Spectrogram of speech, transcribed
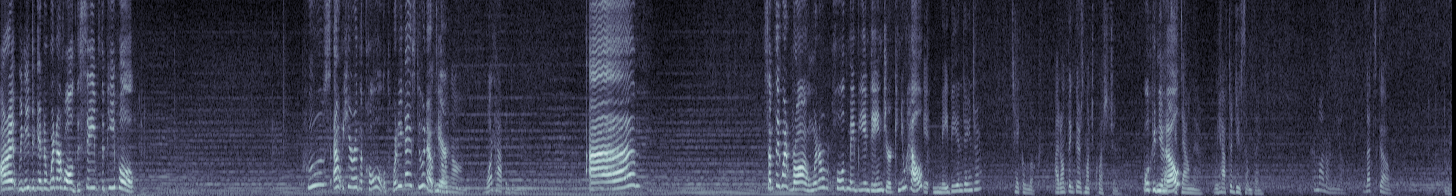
Alright, we need to get a Winterhold to save the people. Who's out here in the cold? What are you guys doing out What's here? going on? What happened in there? Um. Something went wrong. Winterhold may be in danger. Can you help? It may be in danger? Take a look. I don't think there's much question. well, can you Let's help? get down there. We have to do something. Come on, O'Neill. Let's go. Do we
